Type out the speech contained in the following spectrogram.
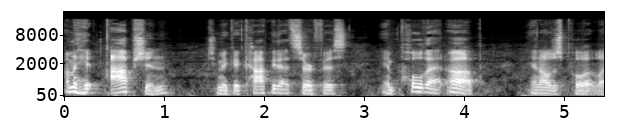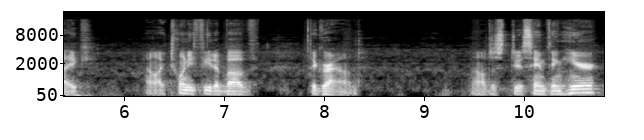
I'm going to hit Option to make a copy of that surface and pull that up, and I'll just pull it like, know, like 20 feet above the ground. And I'll just do the same thing here.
